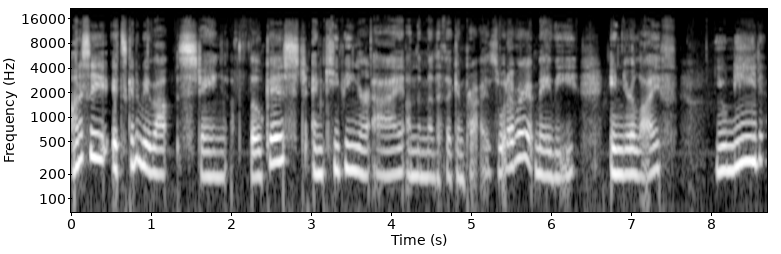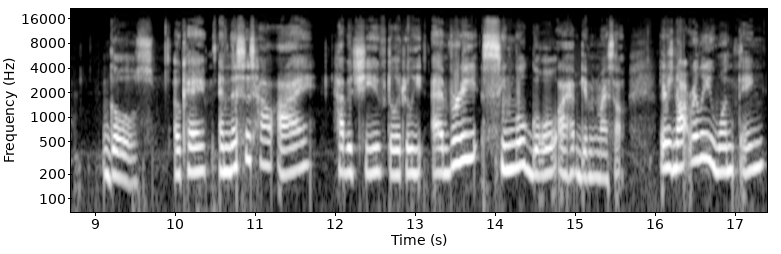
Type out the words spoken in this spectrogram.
honestly, it's gonna be about staying focused and keeping your eye on the motherfucking prize, whatever it may be in your life. You need goals, okay? And this is how I have achieved literally every single goal I have given myself. There's not really one thing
